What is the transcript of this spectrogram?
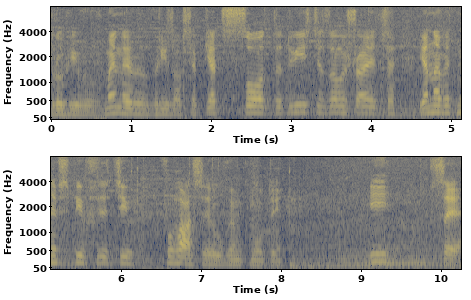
другий в мене врізався. 500, 200 залишається. Я навіть не вспів ці фугаси увімкнути. І все.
